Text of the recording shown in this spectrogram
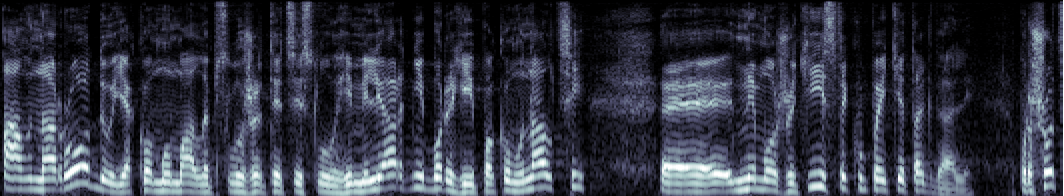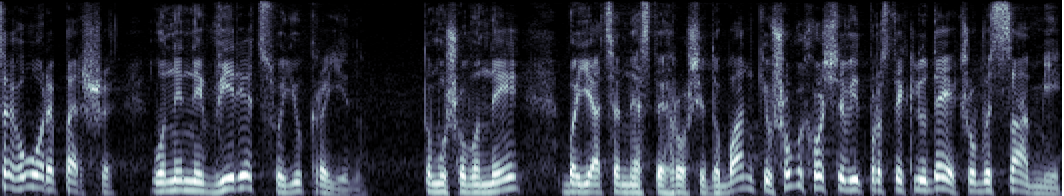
а в народу, якому мали б служити ці слуги, мільярдні борги по комуналці, е, не можуть їсти купити і так далі. Про що це говорить перше? Вони не вірять в свою країну. Тому що вони бояться нести гроші до банків. Що ви хочете від простих людей, якщо ви самі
